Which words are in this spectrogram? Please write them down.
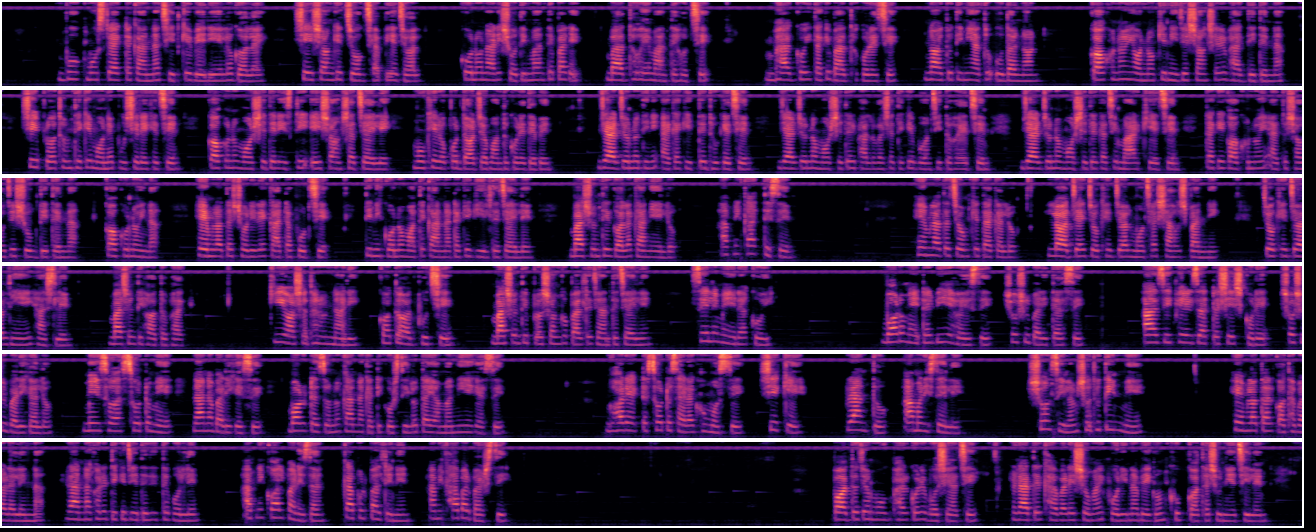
বুক মুচড়ে একটা কান্না ছিটকে বেরিয়ে এলো গলায়। সেই সঙ্গে চোখ ঝাঁপিয়ে জল। কোনো নারী সতীন মানতে পারে? বাধ্য হয়ে মানতে হচ্ছে। ভাগ্যই তাকে বাধ্য করেছে। নয়তো তিনি এত উদার নন। কখনোই অন্যকে নিজের সংসারে ভাগ দিতেন না। সেই প্রথম থেকে মনে পুষে রেখেছেন, কখনো মোর্শেদের স্ত্রী এই সংসার চাইলে মুখের ওপর দরজা বন্ধ করে দেবেন। যার জন্য তিনি একাকিত্বে ঢুকেছেন, যার জন্য মোর্শেদের ভালোবাসা থেকে বঞ্চিত হয়েছেন। যার জন্য মোর্শেদের কাছে মার খেয়েছেন। তাকে কখনোই এত সহজে সুখ দিতেন না, কখনোই না। হেমলতার শরীরে কাটা ফুটছে। তিনি কোনো মতে কান্নাটাকে গিলতে চাইলেন। বাসন্তীর গলা কানে এলো। আপনি কাঁদতেছেন? হেমলতা চমকে তাকালো। লজ্জায় চোখের জল মোছার সাহস পাননি। চোখের জল নিয়েই হাসলেন। বাসন্তী হতভাগ। কি অসাধারণ নারী! কত অদ্ভুত সে। বাসন্তী প্রসঙ্গ পাল্টে জানতে চাইলেন ছেলে মেয়েরা কই? বড় মেয়েটার বিয়ে হয়েছে শ্বশুর বাড়িতে আছে। আজই ফের যাত্রা শেষ করে শ্বশুর বাড়ি গেল। মেয়ে ছোয়া ছোট মেয়ে, নানা বাড়ি গেছে। বড়টার জন্য কান্নাকাটি করছিল, তাই আমার নিয়ে গেছে। ঘরে একটা ছোট স্যারা ঘুমোচ্ছে। সে কে? প্রান্ত আমারই ছেলে। শুনছিলাম শুধু তিন মেয়ে। হেমলতার কথা বাড়ালেন না। রান্নাঘরের দিকে যেতে যেতে বললেন, আপনি কল পারে যান, কাপড় পাল্টে নিন, আমি খাবার বাড়ছি। পদ্মজা মুখ ভার করে বসে আছে। রাতের খাবারের সময় ফরিনা বেগম খুব কথা শুনিয়েছিলেন।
